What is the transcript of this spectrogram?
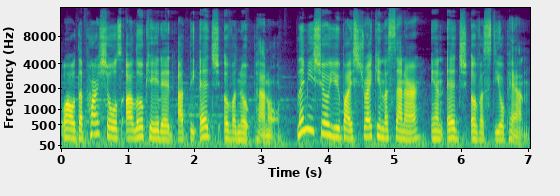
while the partials are located at the edge of a note panel. Let me show you by striking the center and edge of a steel pan.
